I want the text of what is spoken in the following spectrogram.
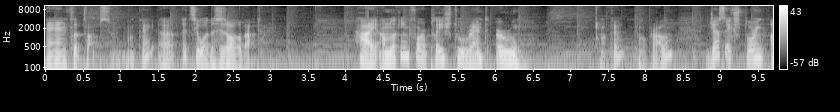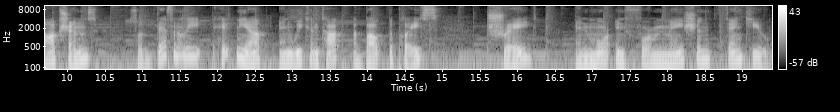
and flip-flops. Okay, uh, let's see what this is all about. Hi, I'm looking for a place to rent a room. Okay, no problem. Just exploring options, so definitely hit me up and we can talk about the place, trade, and more information. Thank you.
